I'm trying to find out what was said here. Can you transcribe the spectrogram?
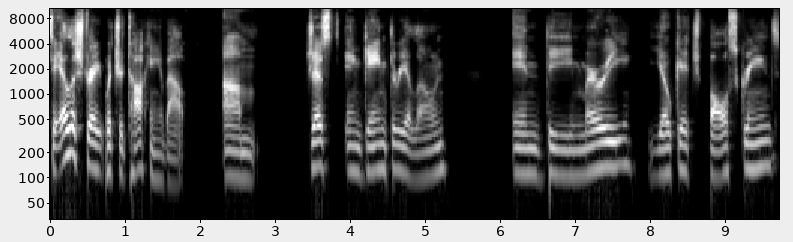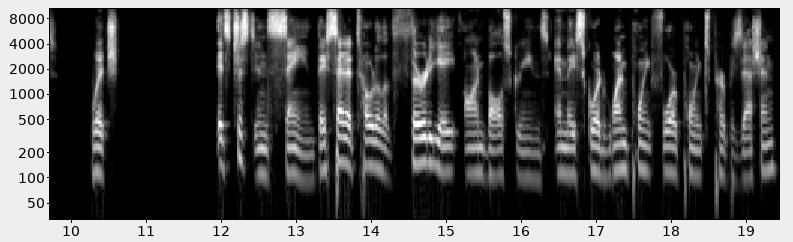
to illustrate what you're talking about, um, just in game three alone, in the Murray Jokic ball screens, which it's just insane. They set a total of 38 on ball screens and they scored 1.4 points per possession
